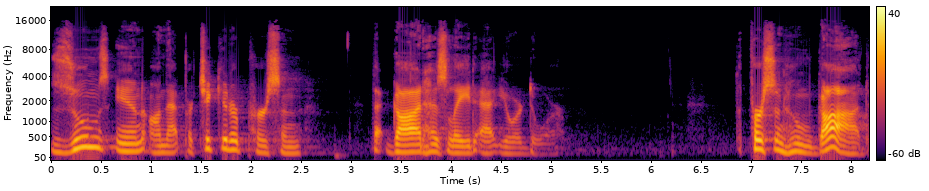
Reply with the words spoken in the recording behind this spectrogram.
zooms in on that particular person that God has laid at your door the person whom God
